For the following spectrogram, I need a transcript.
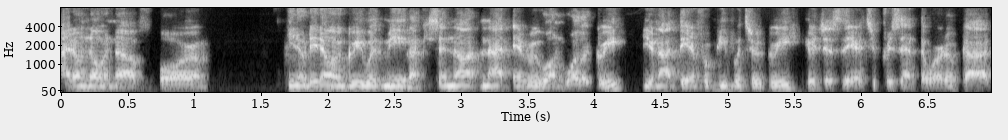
I don't know enough or you know they don't agree with me. Like you said, not not everyone will agree. You're not there for people to agree. You're just there to present the word of God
